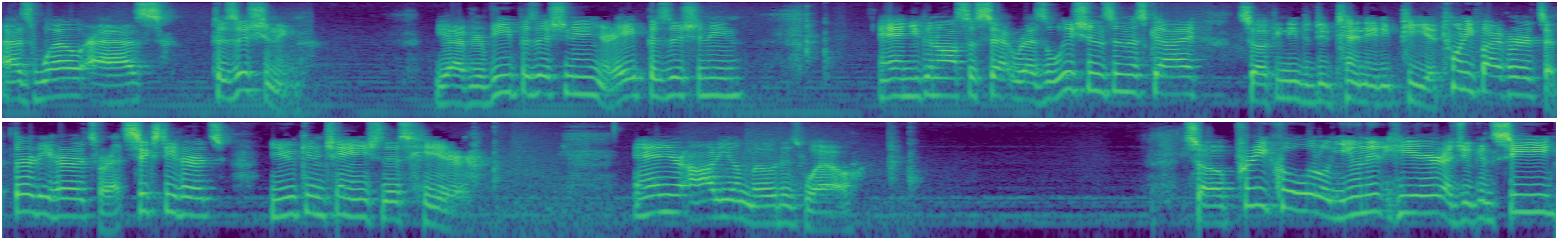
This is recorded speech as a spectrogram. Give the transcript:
as well as positioning. You have your V positioning, your A positioning, and you can also set resolutions in this guy. So if you need to do 1080p at 25 hertz, at 30 hertz, or at 60 hertz, you can change this here. And your audio mode as well. So pretty cool little unit here. As you can see,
